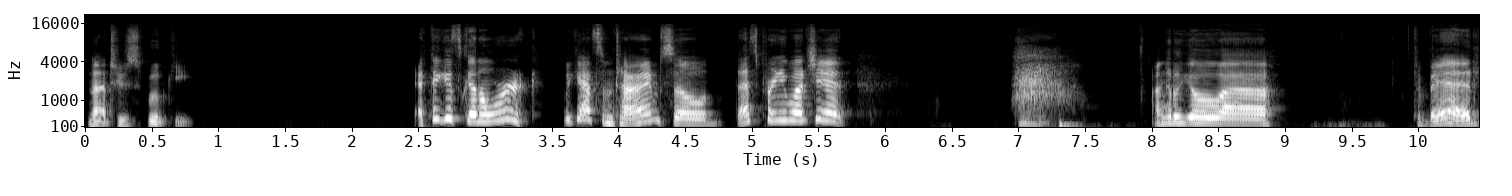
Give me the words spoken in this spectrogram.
not too spooky. I think it's going to work. We got some time, so that's pretty much it. I'm going to go uh, to bed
